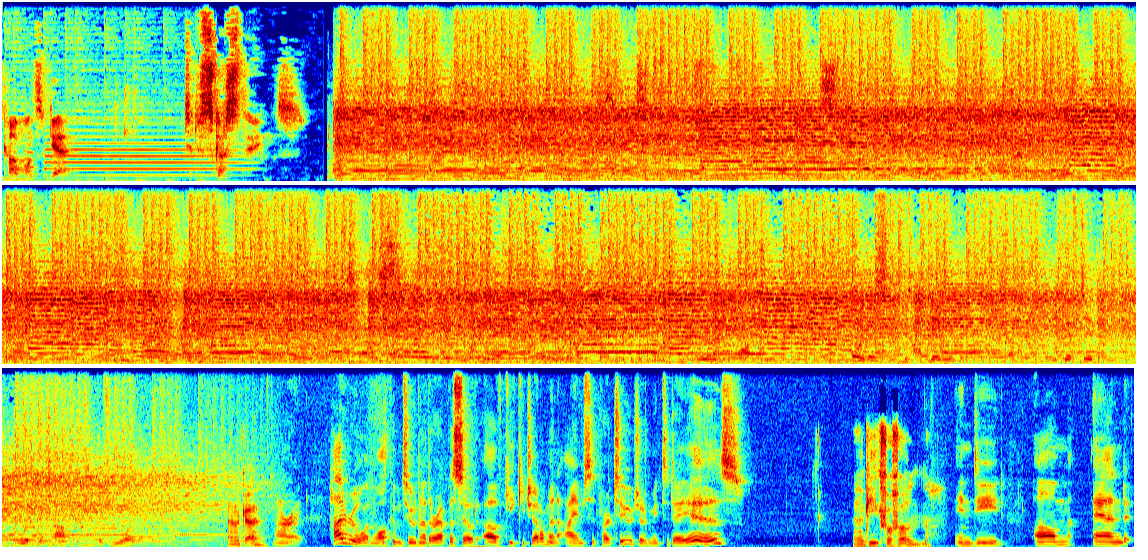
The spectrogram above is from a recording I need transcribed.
come once again to discuss things. This, been gifted with the topic, if you're ready. Okay. All right. Hi, everyone. Welcome to another episode of Geeky Gentlemen. I am Syd Part 2. Joining me today is. Uh, geek for fun. Indeed. Um, and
